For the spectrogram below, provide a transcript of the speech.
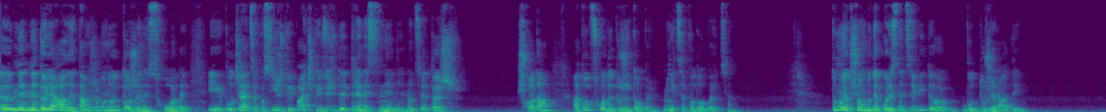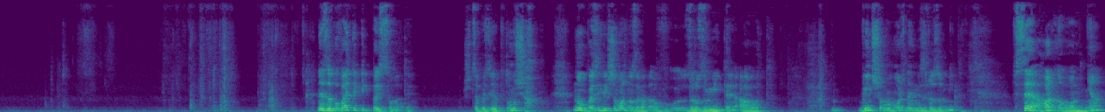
е, не, не доляли, там вже воно теж не сходить. І виходить, посієш дві пачки, зійди три насінини. Ну це теж шкода. А тут сходить дуже добре. Мені це подобається. Тому, якщо вам буде корисне це відео, буду дуже радий. Не забувайте підписувати, це базилік, тому що ну, базилік ще можна зрозуміти, а от в іншому можна і не зрозуміти. Все, гарного вам дня,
